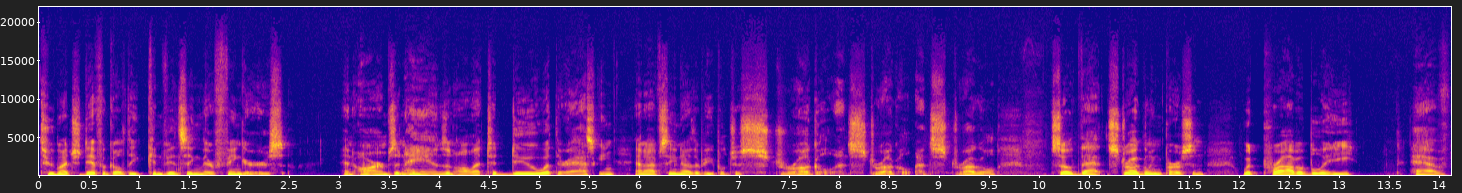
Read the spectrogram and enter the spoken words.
too much difficulty convincing their fingers and arms and hands and all that to do what they're asking. And I've seen other people just struggle and struggle and struggle. So that struggling person would probably have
